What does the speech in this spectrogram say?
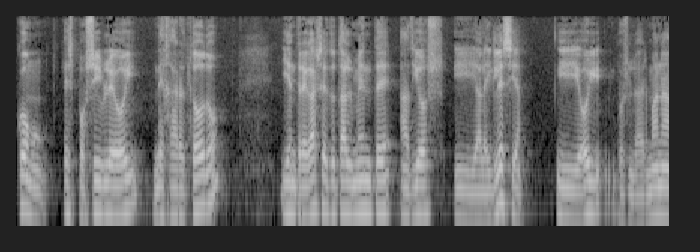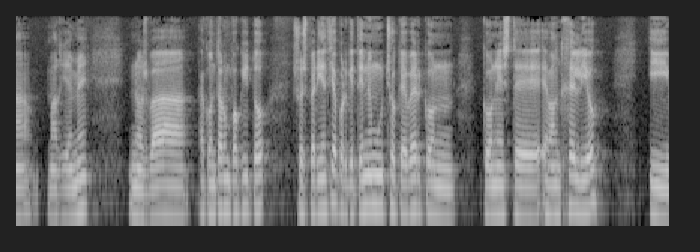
¿Cómo es posible hoy dejar todo y entregarse totalmente a Dios y a la Iglesia? Y hoy, pues la hermana Marieme nos va a contar un poquito su experiencia porque tiene mucho que ver con, con este Evangelio y,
